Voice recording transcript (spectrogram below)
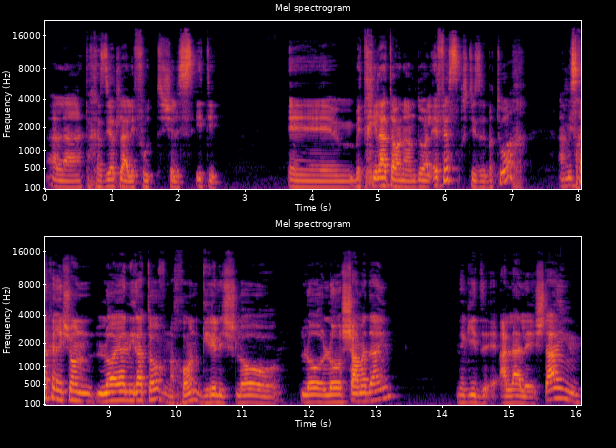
על התחזיות לאליפות של סיטי אה, בתחילת העונה עמדו על אפס, חשבתי זה בטוח. המשחק הראשון לא היה נראה טוב, נכון, גריליש לא, לא, לא שם עדיין. נגיד עלה לשתיים,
